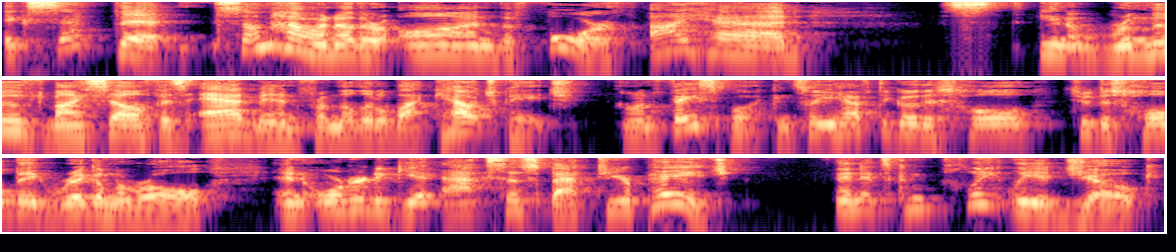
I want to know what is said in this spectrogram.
except that somehow or another on the fourth, I had, you know, removed myself as admin from the little black couch page on Facebook. And so you have to go this whole, through this whole big rigmarole in order to get access back to your page. And it's completely a joke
